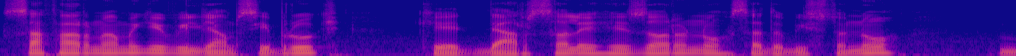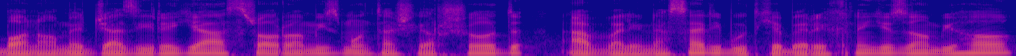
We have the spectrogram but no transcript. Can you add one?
سفرنامه ویلیام سیبروک که در سال 1929 با نام جزیره اسرارآمیز منتشر شد اولین اثری بود که به رخنه زامبی ها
